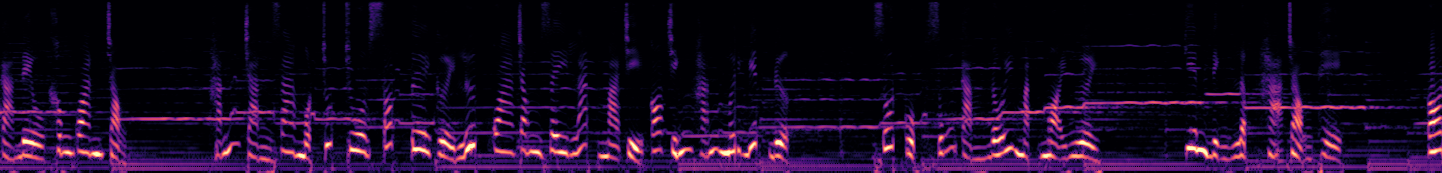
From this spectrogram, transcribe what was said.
cả đều không quan trọng. Hắn tràn ra một chút chua xót tươi cười lướt qua trong giây lát mà chỉ có chính hắn mới biết được. Rốt cuộc dũng cảm đối mặt mọi người. Kiên định lập hạ trọng thể. Có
